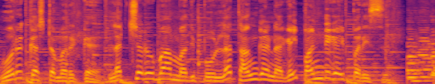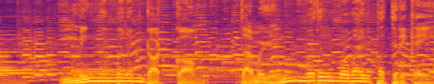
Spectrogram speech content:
ஒரு கஸ்டமருக்கு லட்ச ரூபாய் மதிப்புள்ள தங்க நகை பண்டிகை பரிசு. மின்னம்பலம் டாட் காம் தமிழின் முதல் மொபைல் பத்திரிகை.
